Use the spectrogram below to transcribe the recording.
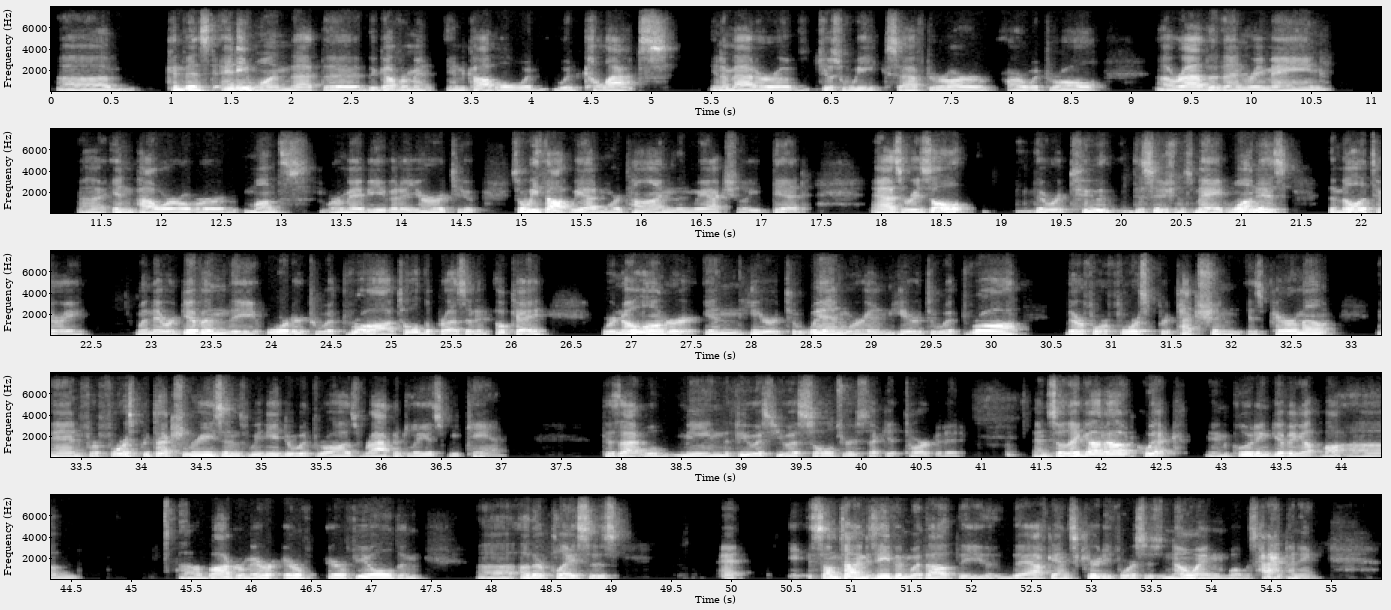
uh, convinced anyone that the, the government in Kabul would, would collapse in a matter of just weeks after our, our withdrawal, uh, rather than remain uh, in power over months or maybe even a year or two. So we thought we had more time than we actually did. As a result, there were two decisions made. One is the military when they were given the order to withdraw, told the president, okay, we're no longer in here to win, we're in here to withdraw. Therefore, force protection is paramount. And for force protection reasons, we need to withdraw as rapidly as we can. because that will mean the fewest US soldiers that get targeted. And so they got out quick, including giving up um, uh, Bagram Air, Air, Airfield and uh, other places, sometimes even without the, the Afghan security forces knowing what was happening.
